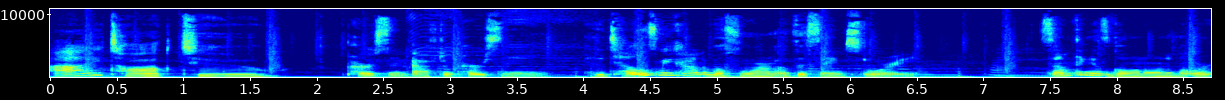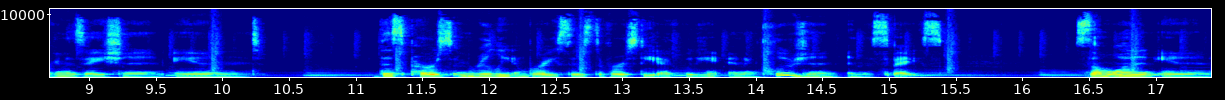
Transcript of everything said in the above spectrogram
I talk to person after person who tells me kind of a form of the same story. Something is going on in the organization, and this person really embraces diversity, equity, and inclusion in the space. Someone in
